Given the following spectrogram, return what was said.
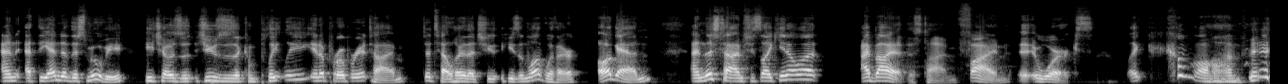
And at the end of this movie, he chose chooses a completely inappropriate time to tell her that she, he's in love with her again. And this time, she's like, you know what? I buy it this time. Fine, it, it works. Like, come on, man.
